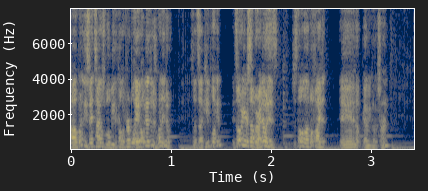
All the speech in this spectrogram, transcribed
Uh, one of these vents will be called purple. So let's keep looking. It's over here somewhere. It is. Just all find it. And okay, I'm gonna turn.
